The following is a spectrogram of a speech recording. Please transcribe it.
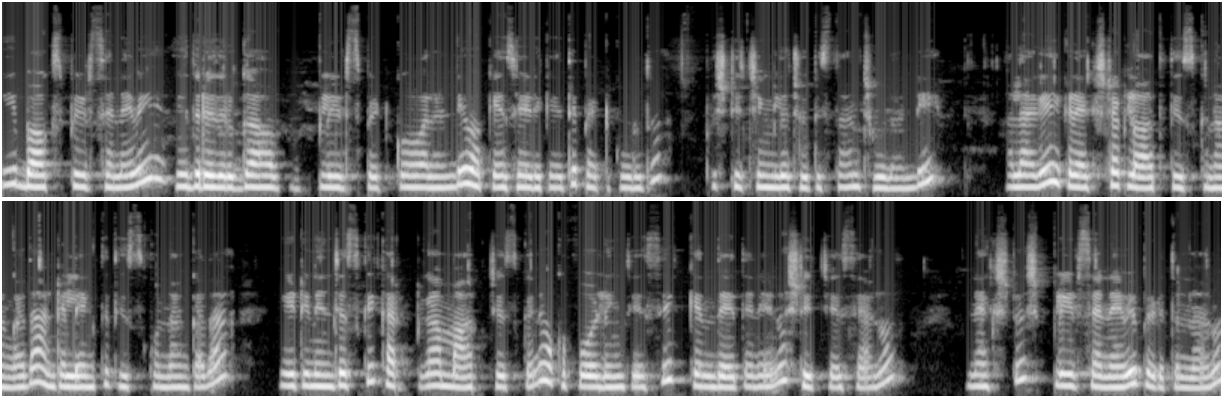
ఈ బాక్స్ ప్లీట్స్ అనేవి ఎదురెదురుగా ప్లీట్స్ పెట్టుకోవాలండి. ఒకే సైడ్కి అయితే పెట్టకూడదు. ఇప్పుడు స్టిచ్చింగ్లో చూపిస్తాను చూడండి. అలాగే ఇక్కడ ఎక్స్ట్రా క్లాత్ తీసుకున్నాం కదా అంటే లెంగ్త్ తీసుకున్నాం కదా ఎయిటీన్ ఇంచెస్కి కరెక్ట్గా మార్క్ చేసుకొని ఒక ఫోల్డింగ్ చేసి కింద అయితే నేను స్టిచ్ చేశాను. నెక్స్ట్ ప్లీట్స్ అనేవి పెడుతున్నాను.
